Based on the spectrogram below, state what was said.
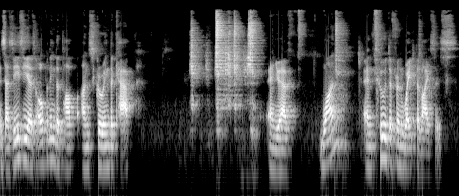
It's as easy as opening the top, unscrewing the cap, and you have one and two different weight devices.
